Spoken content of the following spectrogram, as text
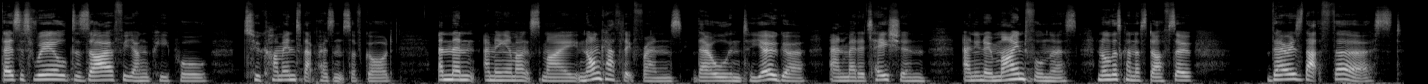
there's this real desire for young people to come into that presence of God. And then, I mean, amongst my non Catholic friends, they're all into yoga and meditation and, you know, mindfulness and all this kind of stuff. So there is that thirst.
